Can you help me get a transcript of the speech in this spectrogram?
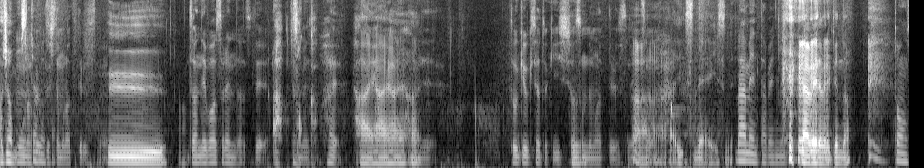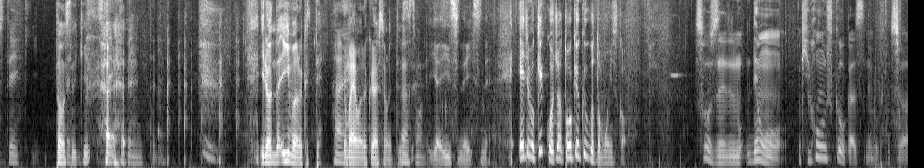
ージャンメンさん。もう仲良くしてもらってるですね。へー。ザ・ネバーサレンダーズで。あジャンメンさん。はい。はいはいはいはい東京来た時一緒遊んでもらってるですね、いつも。ああいいっすねいいっすね。ラーメン食べにラーメン食べに行ってんの？トーンステーキ。トーンステーキ？ステーキ食べに行ったり。いろんないいもの食って、はい。うまいもの食らしてもらって食らしてもらっいやいいっすねいいっすね。えでも結構じゃあ東京来ることも多いんですか？そうですね。でもでも基本福岡ですね僕たちは。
